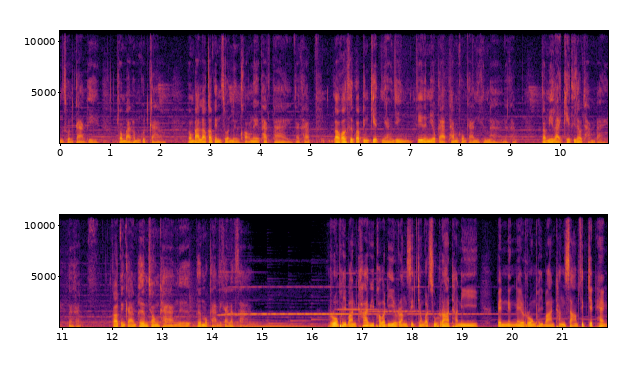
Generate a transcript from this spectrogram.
1ส่วนกลางที่โรงพยาบาลพระมงกุฎเกล้าโรงพยาบาลเราก็เป็นส่วนหนึ่งของในภาคใต้นะครับ เราก็รู้สึกว่าเป็นเกียรติอย่างยิ่งที่ได้มีโอกาสทำโครงการนี้ขึ้นมานะครับเรามีหลายเคสที่เราทำไปนะครับ ก็เป็นการเพิ่มช่องทางหรือเพิ่มโอกาสในการรักษา โรงพยาบาลค่ายวิภาวดีรังสิตจังหวัดสุราษฎร์ธานี เป็นหนึ่งในโรงพยาบาลทั้ง 37 แห่ง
